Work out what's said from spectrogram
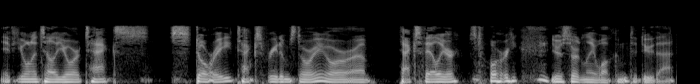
If you want to tell your tax story, tax freedom story, or uh, tax failure story, you're certainly welcome to do that.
